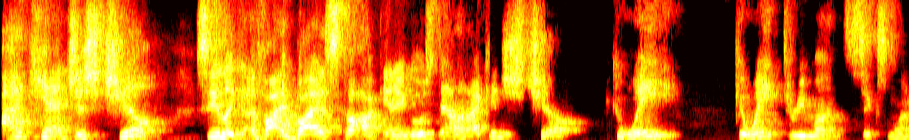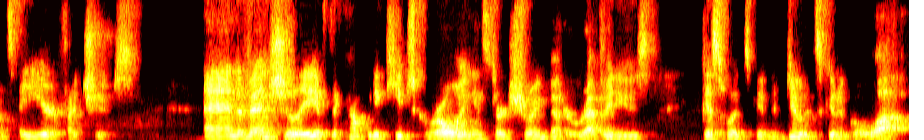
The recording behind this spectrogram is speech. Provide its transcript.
I can't just chill. See, like if I buy a stock and it goes down, I can just chill. I can wait. I can wait three months, six months, a year if I choose. And eventually, if the company keeps growing and starts showing better revenues, guess what it's going to do? It's going to go up.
